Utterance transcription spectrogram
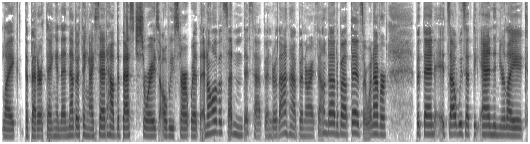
like the better thing. And another thing I said, how the best stories always start with, and all of a sudden this happened or that happened, or I found out about this or whatever. But then it's always at the end, and you're like,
